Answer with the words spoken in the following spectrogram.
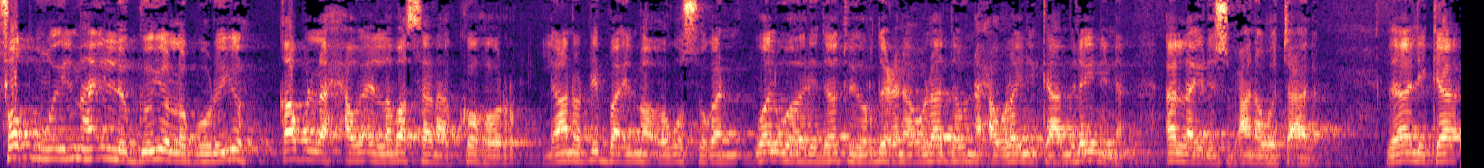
Fatmuhu ilmaha in gooyo la guriyo qabla xawleyn laba sana ka hor lanno dhibbaa ilmaha ogu sugan. Wاlwaalidaatu yurdicna awlaadahuna xawlayni kaamilaynina alla yidhi subxaanaه wa tacaala. Dalika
